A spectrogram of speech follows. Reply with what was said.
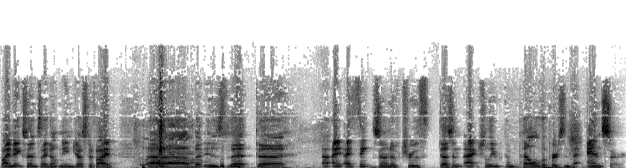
by make sense, I don't mean justified, uh, but is that uh, I, I think Zone of Truth doesn't actually compel the person to answer.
